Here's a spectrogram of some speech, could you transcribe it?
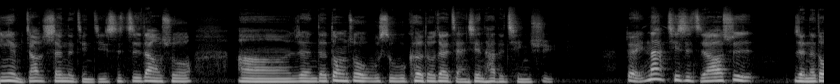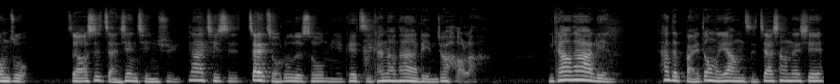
经验比较深的剪辑师知道说，嗯、人的动作无时无刻都在展现他的情绪。对，那其实只要是人的动作，只要是展现情绪，那其实在走路的时候，我们也可以只看到他的脸就好了。你看到他的脸，他的摆动的样子，加上那些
